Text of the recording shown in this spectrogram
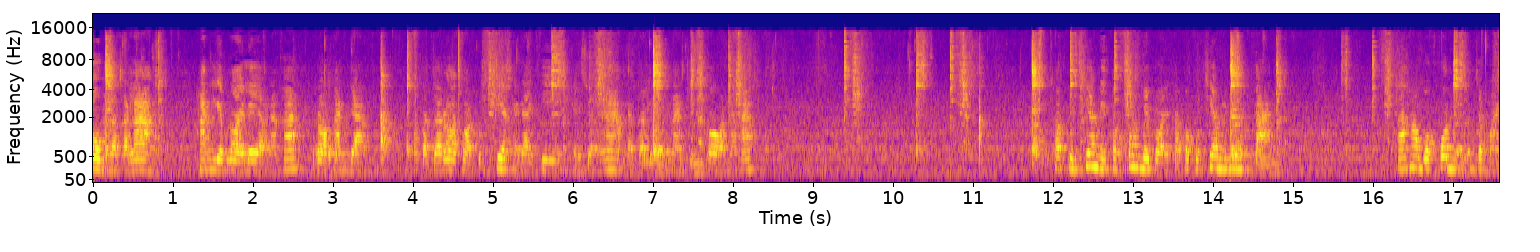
ต้มแล้วก็ล่าง หั่นเรียบร้อยแล้วนะคะ รอกันยำเราก็จะรอทอดคุณเชียงให้ได้ที่ให้สวยงามแล้วก็เหลืองน่ากินก่อนนะคะทอดคุณเชียงเนี่ยต้องข้นบ่อยๆค่ะเพราะคุณเชียงมันไม่น้ำตาล ถ้าข้าวบกข้นเนี่ยมันจะใหม่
